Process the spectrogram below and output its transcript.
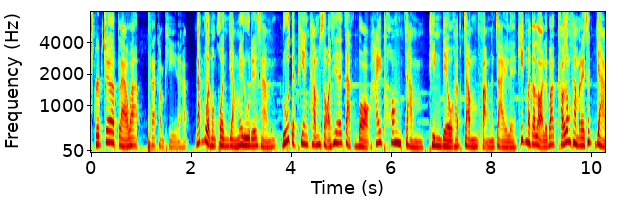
scripture แปลว่า พระคัมภีร์นะครับ นักบวชบางคนยังไม่รู้ด้วยซ้ำรู้แต่เพียงคำสอนที่ศาสนจักรบอกให้ท่องจำทินเดลครับจำฝังใจเลยคิดมาตลอดเลยว่าเขาต้องทำอะไรสักอย่าง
